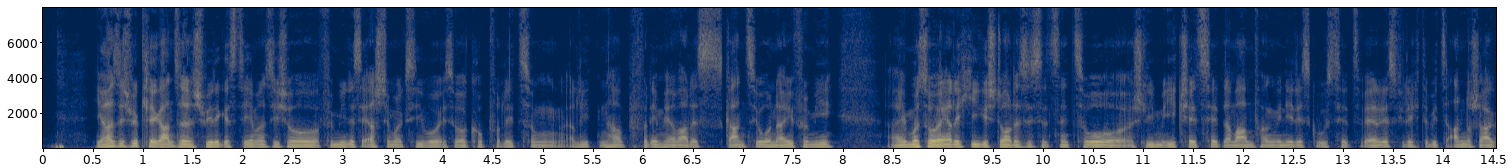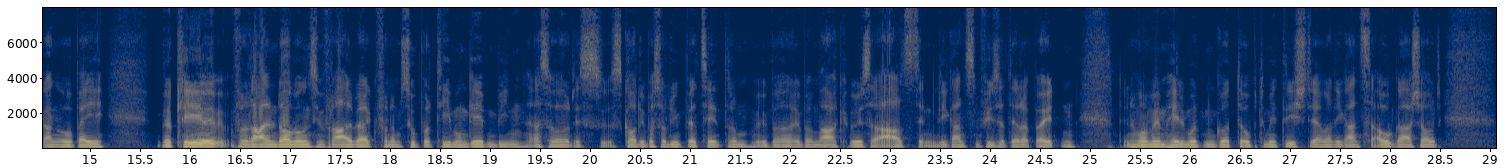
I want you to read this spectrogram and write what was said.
Ja, es ist wirklich ein ganz schwieriges Thema. Es ist schon für mich das erste Mal gewesen, wo ich so eine Kopfverletzung erlitten habe. Von dem her war das Ganze auch neu für mich. Äh, ich muss so ehrlich eingestehen, dass ich es jetzt nicht so schlimm eingeschätzt hätte am Anfang, wenn ich das gewusst hätte, wäre es vielleicht ein bisschen anders angegangen, wobei wirklich vor allem da bei uns im Vorarlberg von einem super Team umgeben bin. Also das, das geht über das Olympiazentrum, über, über Mark, über unseren Arzt, den, die ganzen Physiotherapeuten, den haben wir mit dem Helmut, einen guten Optometrist, der mir die ganzen Augen anschaut.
